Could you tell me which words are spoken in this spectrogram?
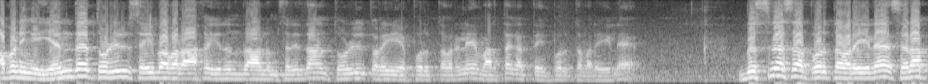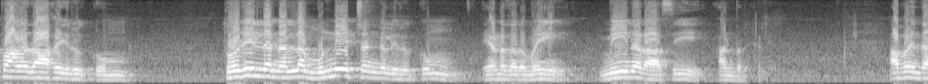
அப்போ நீங்கள் எந்த தொழில் செய்பவராக இருந்தாலும் சரிதான் தொழில் துறையை பொறுத்தவரையிலே வர்த்தகத்தை பொறுத்தவரையிலே பிஸ்னஸை பொறுத்தவரையில் சிறப்பானதாக இருக்கும். தொழிலில் நல்ல முன்னேற்றங்கள் இருக்கும் எனதருமை மீனராசி அன்பர்களே. அப்போ இந்த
